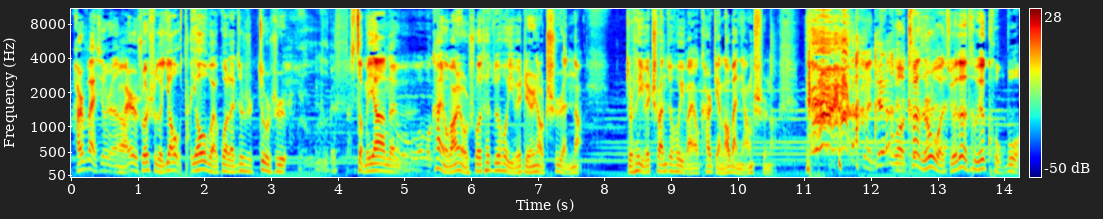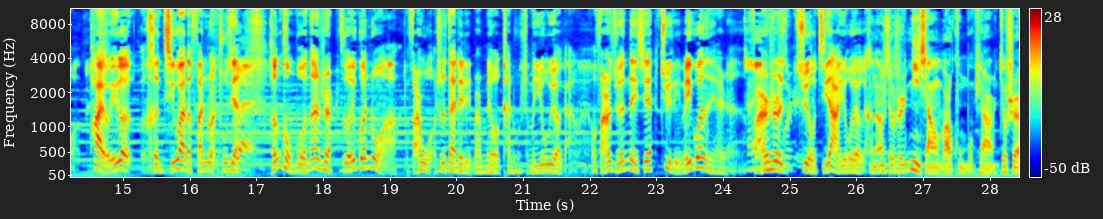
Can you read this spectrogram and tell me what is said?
还是外星人，啊。还是说是个妖大妖怪过来，就是就是怎么样的？我我我看有网友说，他最后以为这人要吃人呢，就是他以为吃完最后一碗要开始点老板娘吃呢。对，这 我看的时候我觉得特别恐怖，怕有一个很奇怪的反转出现，很恐怖。但是作为观众啊，反正我是在这里边没有看出什么优越感来，我反而觉得那些剧里围观的那些人，哎反而是具有极大优越感。可能就是逆向玩恐怖片，就是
